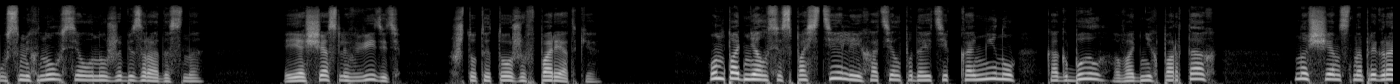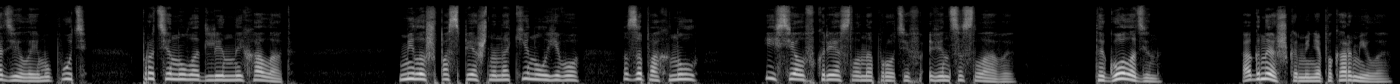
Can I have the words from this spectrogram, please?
усмехнулся он уже безрадостно. «Я счастлив видеть, что ты тоже в порядке». Он поднялся с постели и хотел подойти к камину, как был, в одних портах, но Щенсна преградила ему путь, протянула длинный халат. Милош поспешно накинул его, запахнул и сел в кресло напротив Венцеславы. «Ты голоден?» «Агнешка меня покормила».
